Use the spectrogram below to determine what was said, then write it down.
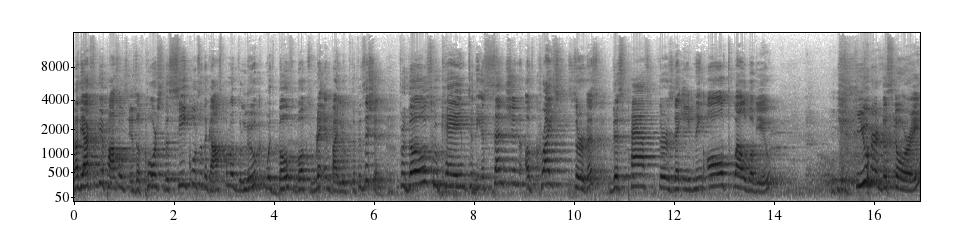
Now, the Acts of the Apostles is, of course, the sequel to the Gospel of Luke, with both books written by Luke the physician. For those who came to the Ascension of Christ service this past Thursday evening, all 12 of you, you heard the story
